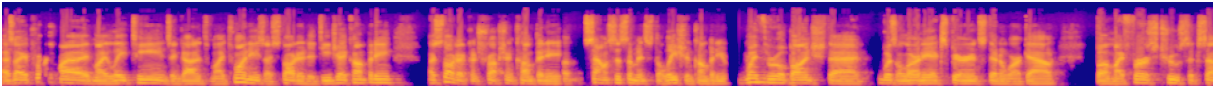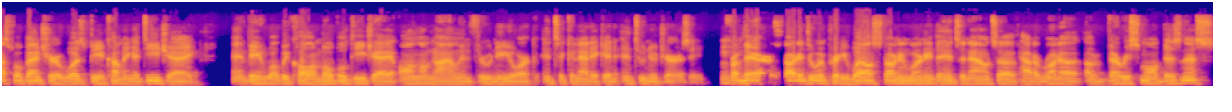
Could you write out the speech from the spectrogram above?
As I approached my, my late teens and got into my 20s, I started a DJ company. I started a construction company, a sound system installation company. Went through a bunch that was a learning experience, didn't work out. But my first true successful venture was becoming a DJ and being what we call a mobile DJ on Long Island through New York into Connecticut into New Jersey. Mm-hmm. From there, started doing pretty well, starting learning the ins and outs of how to run a, a, very small business.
